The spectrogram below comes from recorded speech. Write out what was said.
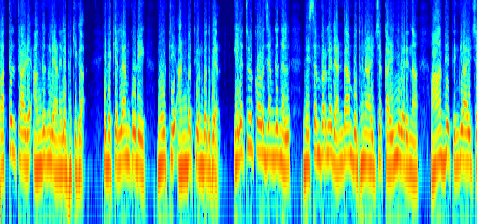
പത്തിൽ താഴെ അംഗങ്ങളെയാണ് ലഭിക്കുക. ഇവയ്ക്കെല്ലാം കൂടി നൂറ്റി അൻപത്തിയൊൻപത് പേർ. ഇലക്ട്രൽ കോളേജ് അംഗങ്ങൾ ഡിസംബറിലെ രണ്ടാം ബുധനാഴ്ച കഴിഞ്ഞുവരുന്ന ആദ്യ തിങ്കളാഴ്ച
